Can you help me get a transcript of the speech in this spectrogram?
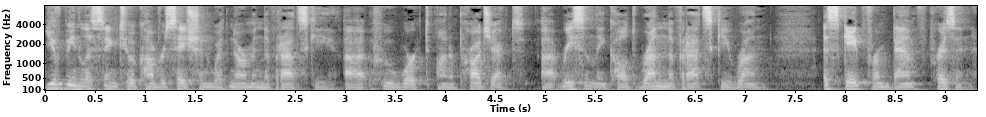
You've been listening to a conversation with Norman Nawrocki, uh, who worked on a project uh, recently called Run Nawrocki Run Escape from Banff Prison,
